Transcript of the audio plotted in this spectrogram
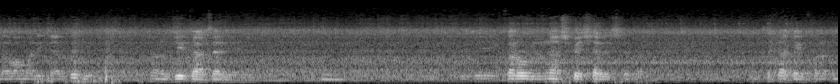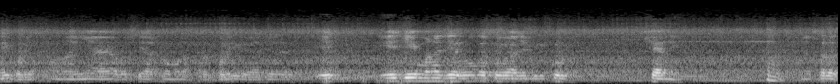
દવા મારી ચાલતી હતી રણજીત આચાર્ય. જે કરોડના સ્પેશિયાલિસ્ટ હતા. છતાં કંઈ ફરક નહીં પડ્યો. અને અહીંયા આવ્યા પછી આટલો મને ફરક પડી ગયો. આજે એ એ જે મને જે રોગ હતો એ આજે બિલકુલ છે નહીં. સરસ.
